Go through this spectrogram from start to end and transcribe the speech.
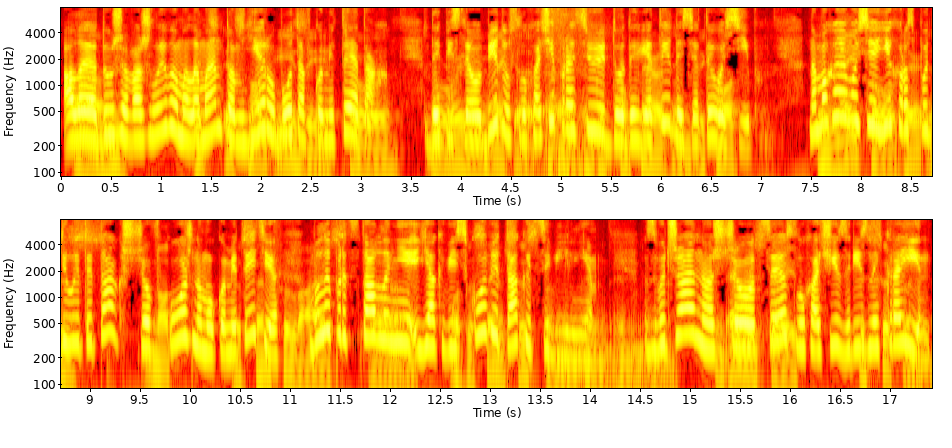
Але дуже важливим елементом є робота в комітетах, де після обіду слухачі працюють до 9-10 осіб. Намагаємося їх розподілити так, щоб в кожному комітеті були представлені як військові, так і цивільні. Звичайно, що це слухачі з різних країн,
